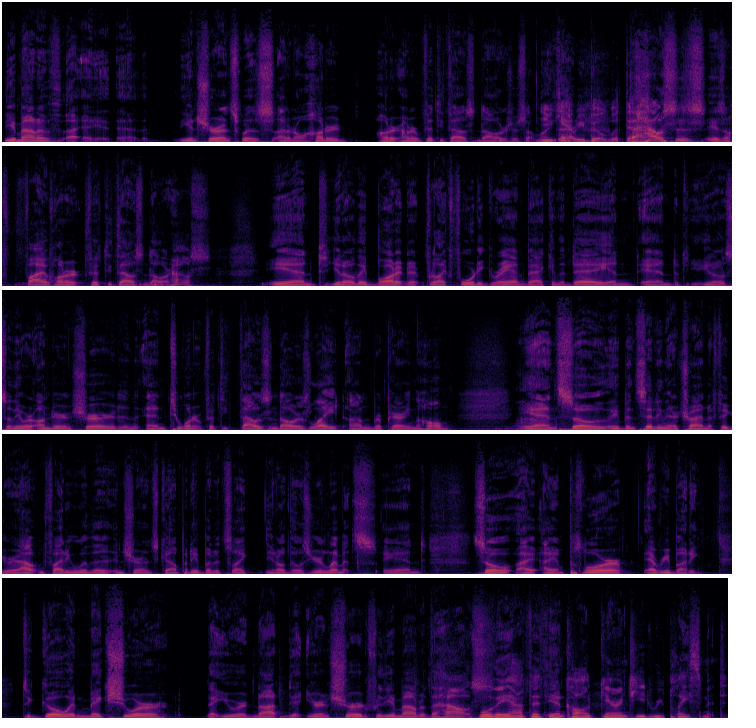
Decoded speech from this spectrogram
the amount of uh, uh, the insurance was I don't know 100 100 150,000 dollars or something You like can't that. rebuild with that. The house is is a 550,000 dollar house. And you know they bought it for like forty grand back in the day, and and you know so they were underinsured and, and two hundred fifty thousand dollars light on repairing the home, and so they've been sitting there trying to figure it out and fighting with the insurance company, but it's like you know those are your limits, and so I, I implore everybody to go and make sure that you are not that you're insured for the amount of the house. Well, they have the thing called guaranteed replacement,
